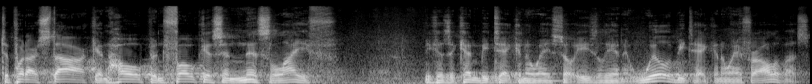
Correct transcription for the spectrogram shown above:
to put our stock and hope and focus in this life because it can be taken away so easily and it will be taken away for all of us.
